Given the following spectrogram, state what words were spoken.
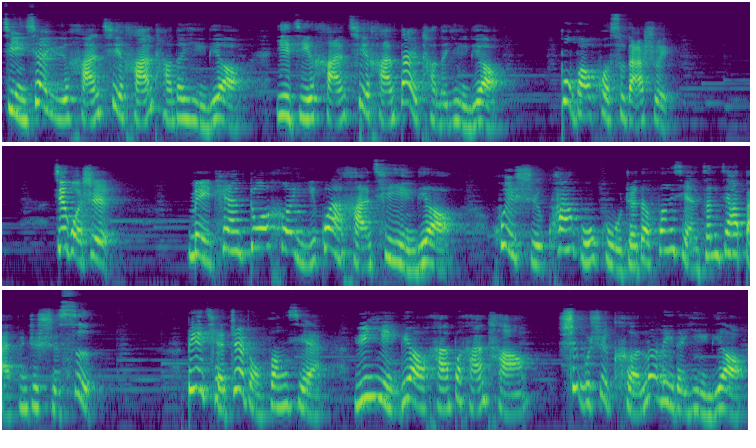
仅限于含气含糖的饮料以及含气含代糖的饮料，不包括苏打水。结果是。每天多喝一罐含气饮料，会使髋骨骨折的风险增加百分之十四，并且这种风险与饮料含不含糖、是不是可乐类的饮料、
